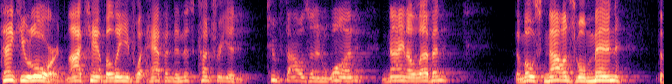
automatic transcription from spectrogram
Thank you, Lord. I can't believe what happened in this country in 2001 9 11, the most knowledgeable men, the,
